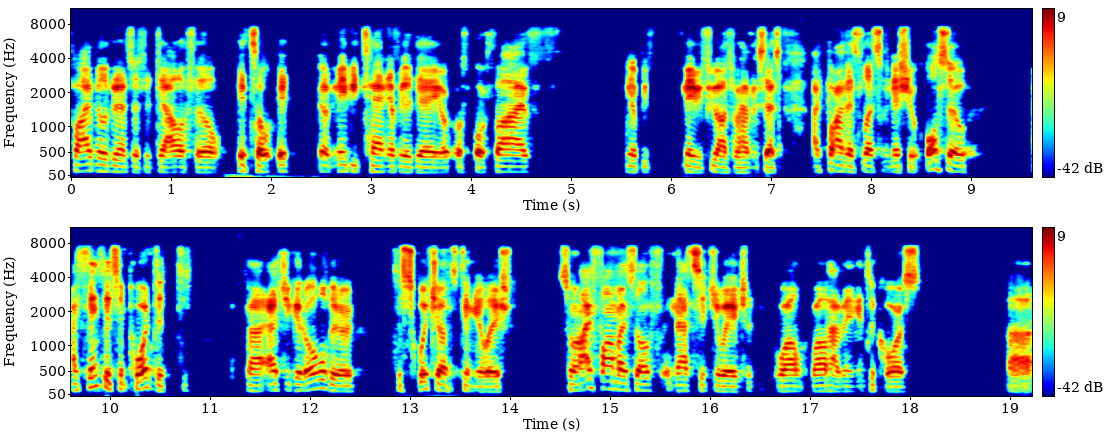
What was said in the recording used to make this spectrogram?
five milligrams of tadalafil, it's a, it, uh, maybe 10 every every day or, or five, you know, maybe a few hours for having sex. I find that's less of an issue. Also, I think it's important to, uh, as you get older, to switch up stimulation. So when I find myself in that situation while while having intercourse, uh,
